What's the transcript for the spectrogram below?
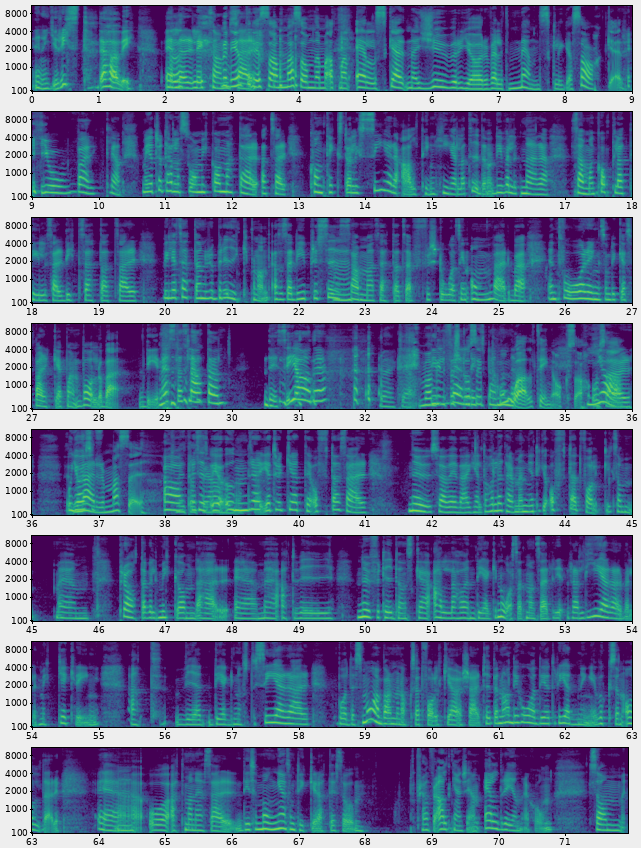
en jurist, det hör vi. Eller liksom Men är inte det samma som när man, att man älskar när djur gör väldigt mänskliga saker? Jo, verkligen. Men jag tror att det handlar så mycket om att, det här, att så här, kontextualisera allting hela tiden. Och det är väldigt nära sammankopplat till så här, ditt sätt att så här, vilja sätta en rubrik på något. Alltså, så här, det är precis mm. samma sätt att så här, förstå sin omvärld. Bara, en tvååring som lyckas sparka på en boll och bara, det är nästa Zlatan. Det ser jag det. Verkligen. Man vill förstå sig spännande. på allting också. Och ja. så här, och närma så... sig. Ja, precis. Och jag undrar, jag tycker att det är ofta så här, nu svävar jag iväg helt och hållet här, men jag tycker ofta att folk liksom eh, pratar väldigt mycket om det här eh, med att vi nu för tiden ska alla ha en diagnos. Att man så här, raljerar väldigt mycket kring att vi diagnostiserar både små barn men också att folk gör så här, typ en ADHD-utredning i vuxen ålder. Eh, mm. Och att man är så här, det är så många som tycker att det är så, framför allt kanske en äldre generation, som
